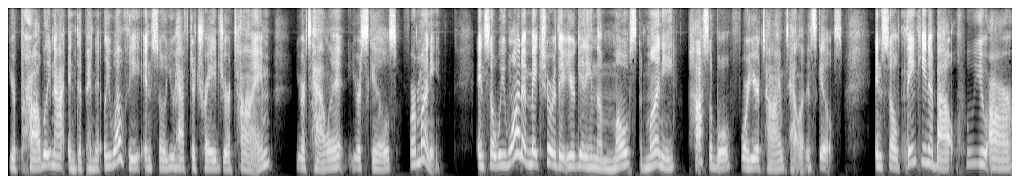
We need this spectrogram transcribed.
you're probably not independently wealthy. And so you have to trade your time, your talent, your skills for money. And so we want to make sure that you're getting the most money possible for your time, talent, and skills. And so thinking about who you are,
